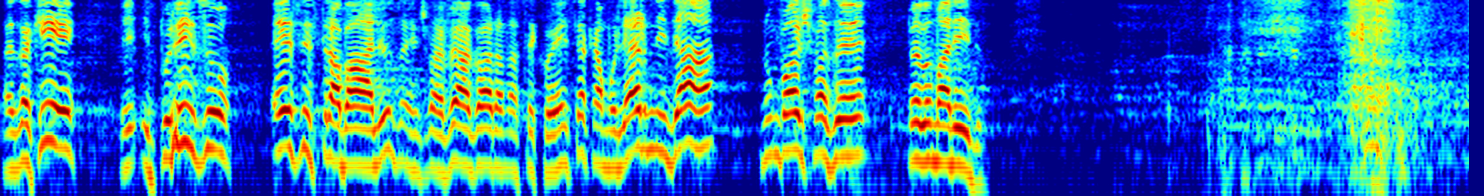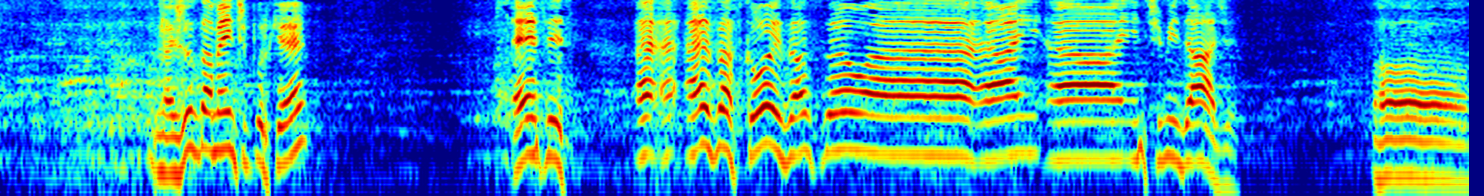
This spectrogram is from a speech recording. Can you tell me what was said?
Mas aqui, e, e por isso, esses trabalhos, a gente vai ver agora na sequência, que a mulher nidá não pode fazer pelo marido. Mas justamente porque esses, é, é, essas coisas são a, a, a intimidade. Uh,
